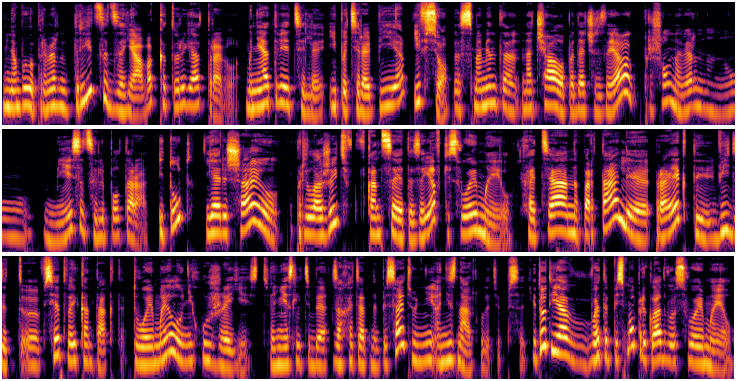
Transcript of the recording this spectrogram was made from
у меня было примерно 30 заявок, которые я отправила. Мне ответили ипотерапия, и все. С момента начала подачи заявок прошел, наверное, ну, месяц или полтора. И тут я решаю приложить в конце этой заявки свой email. Хотя на портале проекты видят э, все твои контакты. Твой email у них уже есть. Они, если тебе захотят написать, они, они знают, куда тебе писать. И тут я в это письмо прикладываю свой email.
